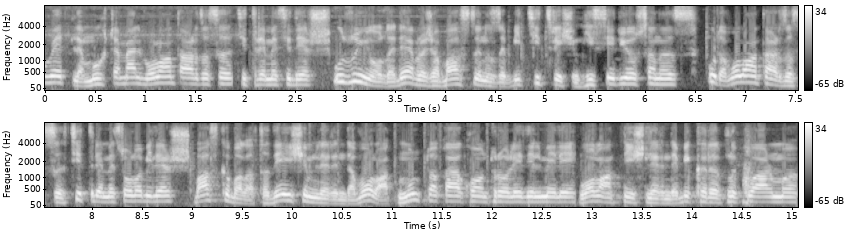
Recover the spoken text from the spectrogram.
kuvvetle muhtemel volant arızası titremesidir. Uzun yolda debriyaja bastığınızda bir titreşim hissediyorsanız bu da volant arızası titremesi olabilir. Baskı balata değişimlerinde volant mutlaka kontrol edilmeli. Volant dişlerinde bir kırıklık var mı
